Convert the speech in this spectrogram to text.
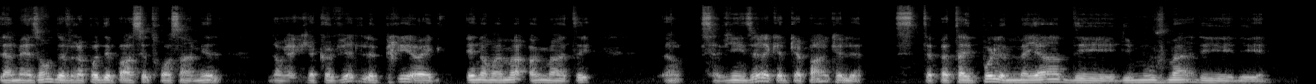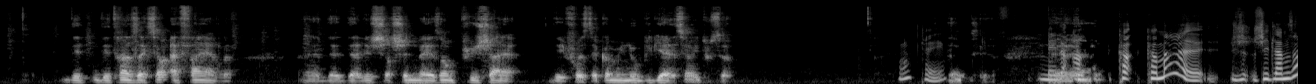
la maison ne devrait pas dépasser 300 000. Donc, avec la COVID, le prix a énormément augmenté. Donc, ça vient dire à quelque part que le- c'était peut-être pas le meilleur des, des mouvements, des, des, des- transactions à faire, euh, d'aller chercher une maison plus chère. Des fois, c'était comme une obligation et tout ça. OK. Donc, Mais là, Euh, en- co- comment. euh, J'ai de la misère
